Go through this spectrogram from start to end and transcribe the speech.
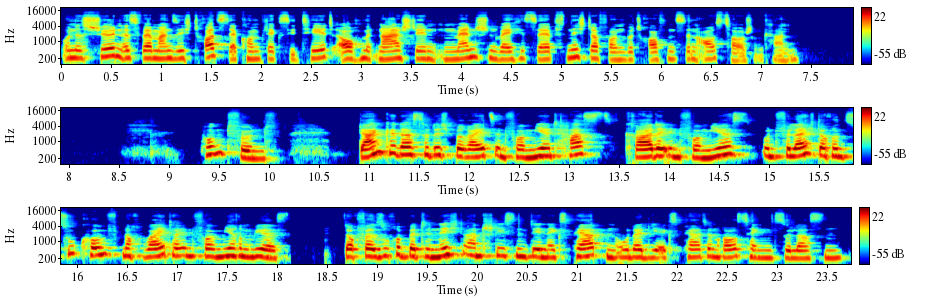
und es schön ist, wenn man sich trotz der Komplexität auch mit nahestehenden Menschen, welche selbst nicht davon betroffen sind, austauschen kann. Punkt 5. Danke, dass du dich bereits informiert hast, gerade informierst und vielleicht auch in Zukunft noch weiter informieren wirst. Doch versuche bitte nicht anschließend den Experten oder die Expertin raushängen zu lassen.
